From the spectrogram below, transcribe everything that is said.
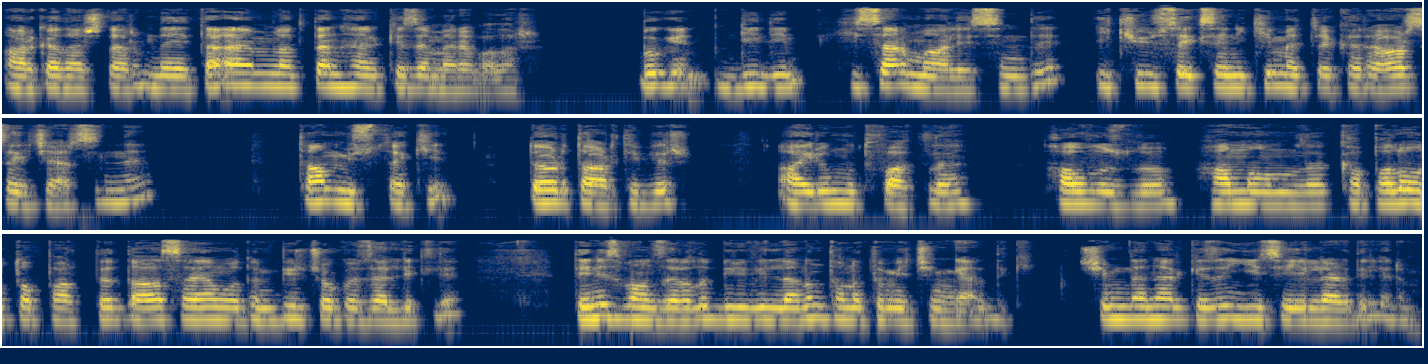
Arkadaşlarım NTA Emlak'tan herkese merhabalar. Bugün Didim Hisar Mahallesi'nde 282 metrekare arsa içerisinde tam müstakil 4 artı 1 ayrı mutfaklı, havuzlu, hamamlı, kapalı otoparklı daha sayamadığım birçok özellikli deniz manzaralı bir villanın tanıtımı için geldik. Şimdiden herkese iyi seyirler dilerim.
